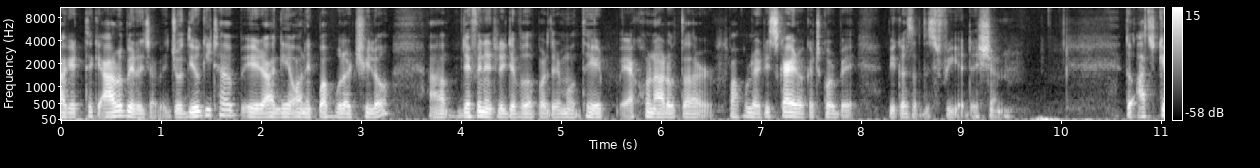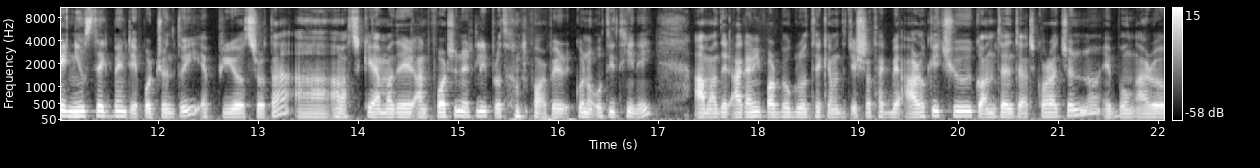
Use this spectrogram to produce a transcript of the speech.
আগের থেকে আরও বেড়ে যাবে। যদিও গিট হাব এর আগে অনেক পপুলার ছিল ডেফিনেটলি ডেভেলপারদের মধ্যে এখন আরও তার পপুলারিটি স্কাই রকেট করবে because of this free edition তো আজকের নিউজ সেগমেন্ট এ পর্যন্তই প্রিয় শ্রোতা। আজকে আমাদের আনফর্চুনেটলি প্রথম পর্বের কোনো অতিথি নেই। আমাদের আগামী পর্বগুলো থেকে আমাদের চেষ্টা থাকবে আরও কিছু কন্টেন্ট অ্যাড করার জন্য এবং আরও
